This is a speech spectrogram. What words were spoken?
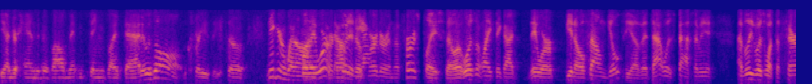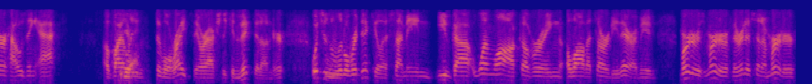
the underhanded involvement and things like that. It was all crazy. So Digger went on. Well, they were without- acquitted of murder in the first place, though. It wasn't like they got they were you know found guilty of it. That was passed. I mean, I believe it was what the Fair Housing Act of violating civil rights. They were actually convicted under, which is a Mhm. little ridiculous. I mean, you've got one law covering a law that's already there. I mean, murder is murder. If they're innocent of murder,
